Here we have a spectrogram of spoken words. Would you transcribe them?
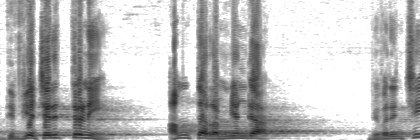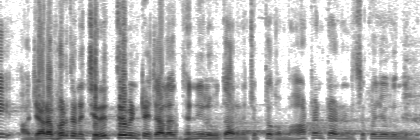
దివ్య చరిత్రని అంత రమ్యంగా వివరించి ఆ జడభరతుని చరిత్ర వింటే చాలా ధన్యులు అవుతారని చెప్తే ఒక మాట అంటాడండి సుఖయోగింద్రుడు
